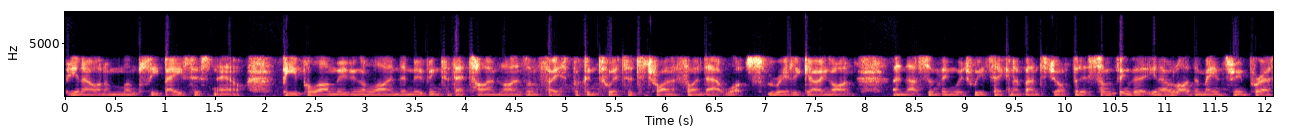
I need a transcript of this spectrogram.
you know, on a monthly basis now. People are moving online, they're moving to their timelines on Facebook and Twitter to try and find out what's really going on. And that's something which we've taken advantage of. But it's something that, you know, a lot of the mainstream press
